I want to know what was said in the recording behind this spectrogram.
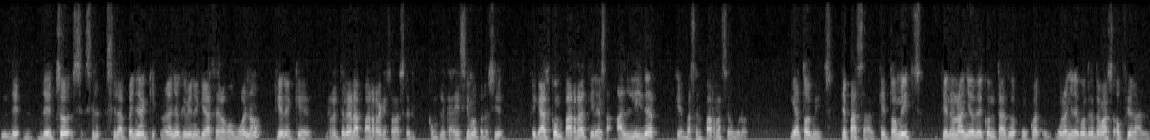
de, hecho, si, la Peña el año que viene quiere hacer algo bueno, tiene que retener a Parra, que eso va a ser complicadísimo, pero si te quedas con Parra, tienes al líder, que va a ser Parra seguro, y a Tomic. ¿Qué pasa? Que Tomic tiene un año de contrato, un año de contrato más opcional,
